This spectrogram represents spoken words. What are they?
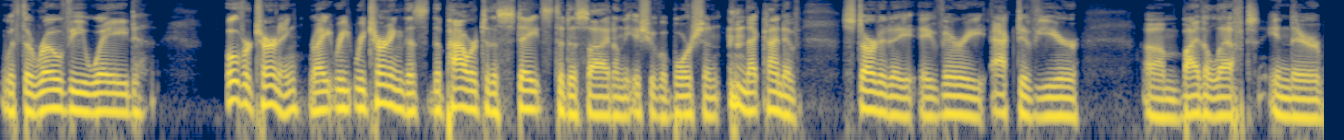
with the Roe v. Wade overturning, right, Re- returning this the power to the states to decide on the issue of abortion. that kind of started a, a very active year um, by the left in their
